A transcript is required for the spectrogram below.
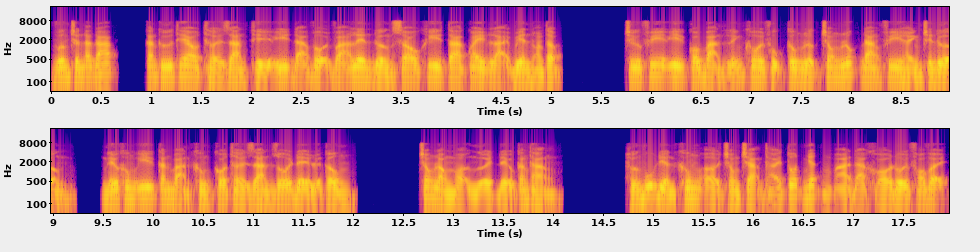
Vương Trấn đắc đáp, căn cứ theo thời gian thì y đã vội vã lên đường sau khi ta quay lại biên hoang tập. Trừ phi y có bản lĩnh khôi phục công lực trong lúc đang phi hành trên đường, nếu không y căn bản không có thời gian dối để luyện công. Trong lòng mọi người đều căng thẳng. Hướng Vũ Điền không ở trong trạng thái tốt nhất mà đã khó đối phó vậy.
